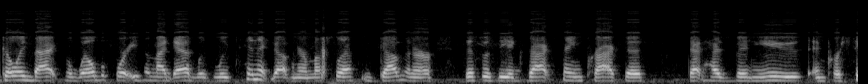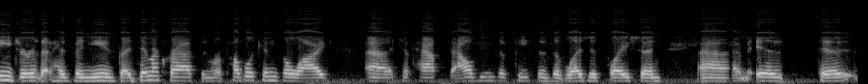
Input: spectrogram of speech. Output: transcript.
going back to well before even my dad was lieutenant governor, much less governor, this was the exact same practice that has been used and procedure that has been used by Democrats and Republicans alike uh, to pass thousands of pieces of legislation um, is to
